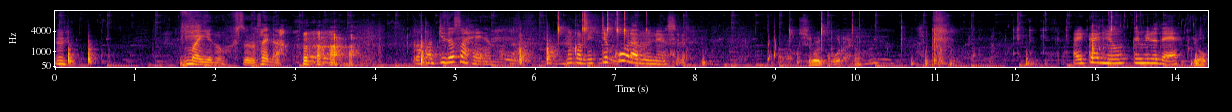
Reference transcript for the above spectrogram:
うん。うまいけど普通のサイダー。吐き出さへんやんのなんかめっちゃコーラの匂いする。白いコーラあ一回匂ってみるで。よ。よ。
